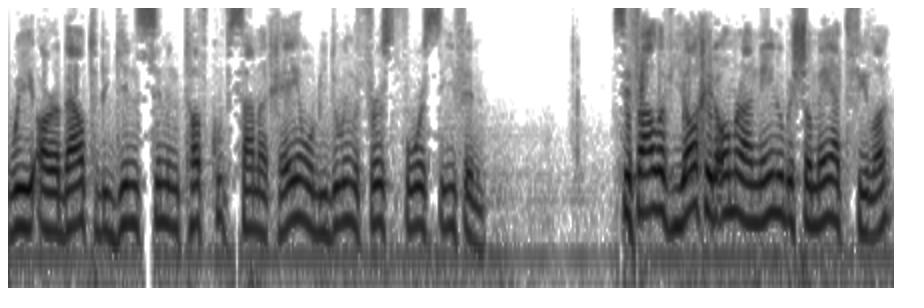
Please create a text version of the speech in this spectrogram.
We are about to begin Simin Tov Samachay, and we'll be doing the first four sifim. Sif Aleph Yochid Omer Anenu b'Shomei Tefillah.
